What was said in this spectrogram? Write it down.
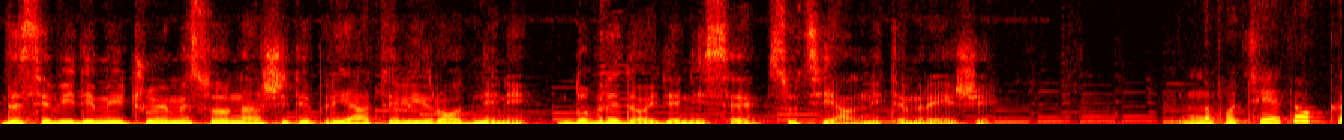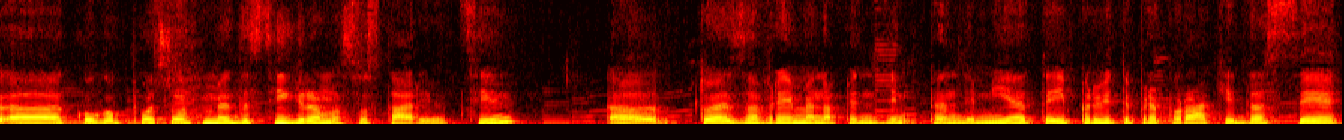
да се видиме и чуеме со нашите пријатели и роднини, добре дојдени се социјалните мрежи. На почеток, кога почнавме да си играме со стариот син, тоа е за време на пандемијата и првите препораки да се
